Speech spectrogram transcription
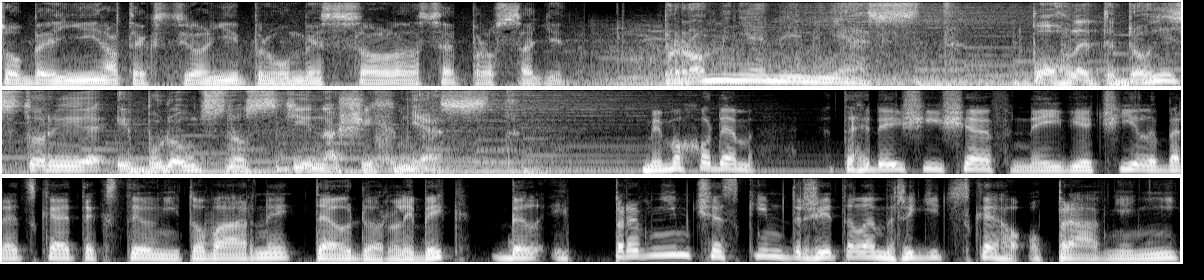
působení na textilní průmysl se prosadit. Proměny měst. Pohled do historie i budoucnosti našich měst. Mimochodem, tehdejší šéf největší liberecké textilní továrny Theodor Libik byl i prvním českým držitelem řidičského oprávnění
